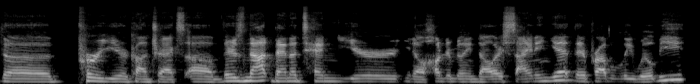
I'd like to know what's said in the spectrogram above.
the per year contracts. Um, there's not been a 10 year, you know, hundred million dollar signing yet. There probably will be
